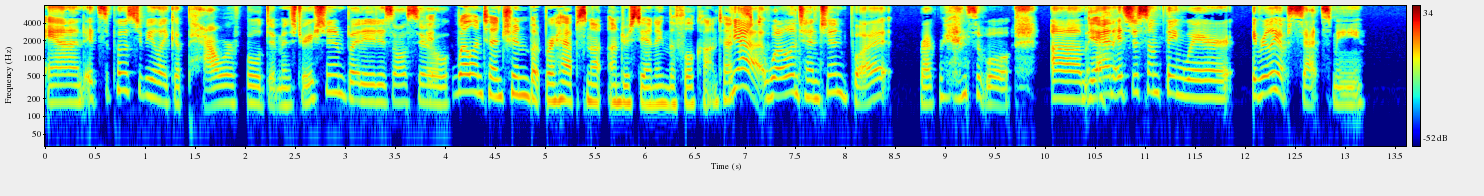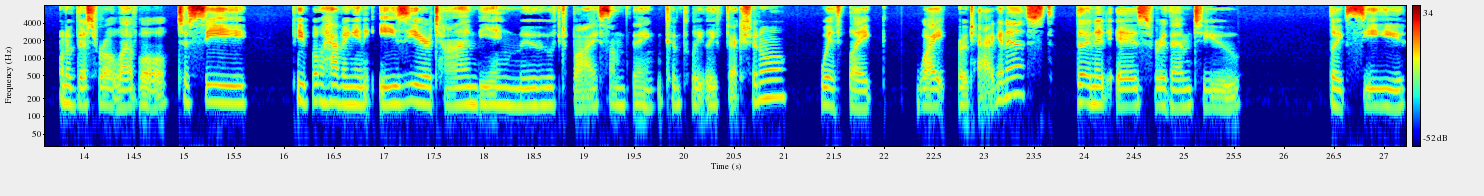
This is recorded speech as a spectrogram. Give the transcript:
and it's supposed to be like a powerful demonstration but it is also Well intentioned, but perhaps not understanding the full context. yeah well intentioned but reprehensible um Yeah. and it's just something where it really upsets me on a visceral level to see people having an easier time being moved by something completely fictional with like white protagonist than it is for them to like see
